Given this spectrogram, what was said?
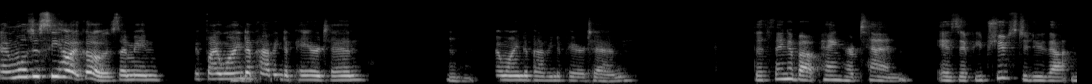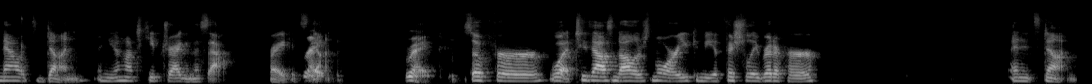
And we'll just see how it goes. I mean, if I wind mm-hmm. up having to pay her 10, mm-hmm. I wind up having to pay her 10. The thing about paying her 10 is if you choose to do that, now it's done and you don't have to keep dragging this out. Right. It's right. done. Right. So for what, $2,000 more, you can be officially rid of her and it's done.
